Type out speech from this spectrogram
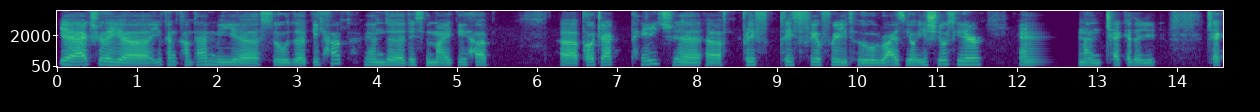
Yeah, actually, uh, you can contact me uh, through the GitHub, and uh, this is my GitHub uh, project page. Uh, uh, please, please feel free to raise your issues here and, and check the check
